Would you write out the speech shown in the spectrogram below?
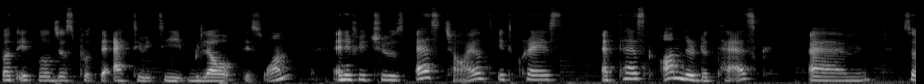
but it will just put the activity below this one. And if you choose as child, it creates a task under the task. Um, so,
